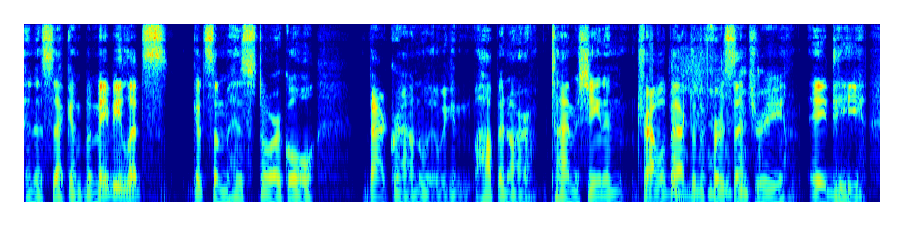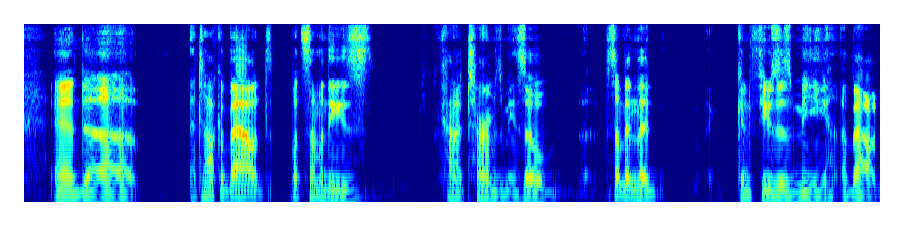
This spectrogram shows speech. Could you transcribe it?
in a second, but maybe let's get some historical background. We can hop in our time machine and travel back to the first century A.D. and uh, talk about what some of these kind of terms mean. So, something that confuses me about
